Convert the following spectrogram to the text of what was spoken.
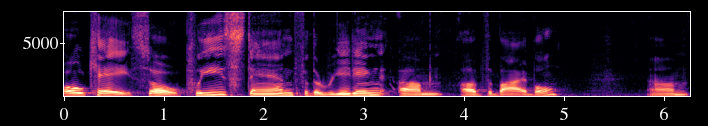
Okay, so please stand for the reading um, of the Bible. Um,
